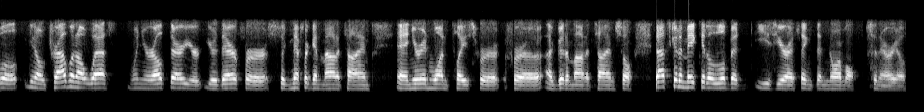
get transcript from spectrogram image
will, you know, traveling out west when you're out there, you're you're there for a significant amount of time, and you're in one place for for a, a good amount of time. So that's going to make it a little bit easier, I think, than normal scenarios.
